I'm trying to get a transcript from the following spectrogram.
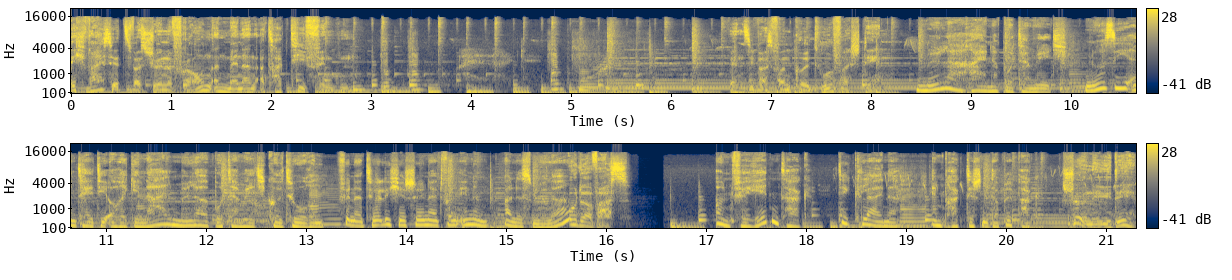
Ich weiß jetzt, was schöne Frauen an Männern attraktiv finden. Wenn sie was von Kultur verstehen. Müller reine Buttermilch. Nur sie enthält die Original Müller Buttermilchkulturen. Für natürliche Schönheit von innen. Alles Müller. Oder was? Und für jeden Tag. Die kleine. Im praktischen Doppelpack. Schöne Idee.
